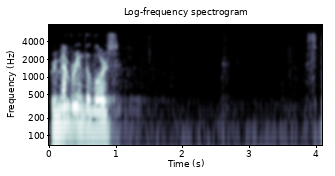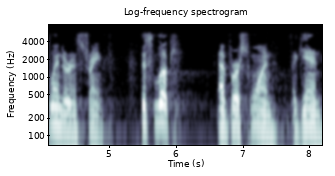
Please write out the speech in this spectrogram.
remembering the Lord's splendor and strength. Let's look at verse 1 again.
